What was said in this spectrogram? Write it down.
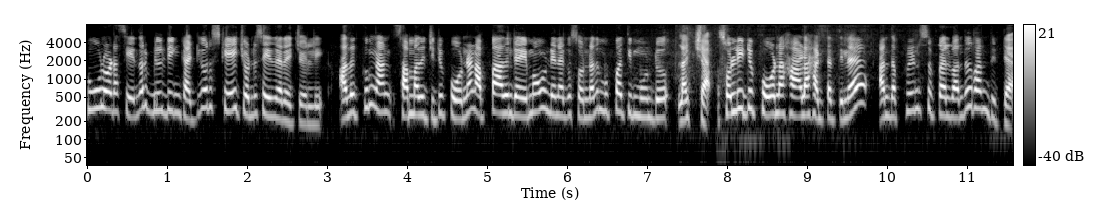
ஸ்கூலோட சேர்ந்து ஒரு பில்டிங் கட்டி ஒரு ஸ்டேஜ் ஒன்று செய்து தர சொல்லி. அதுக்கும் நான் சம்மதிச்சுட்டு போனேன். அப்போ அதோட அமௌண்ட் எனக்கு சொன்னது முப்பத்தி மூன்று லட்சம். சொல்லிட்டு போன காலகட்டத்தில் அந்த பிரின்சிபல் வந்து இறந்துட்டேன்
